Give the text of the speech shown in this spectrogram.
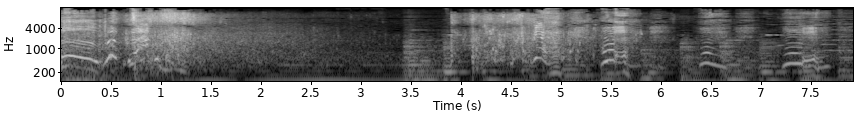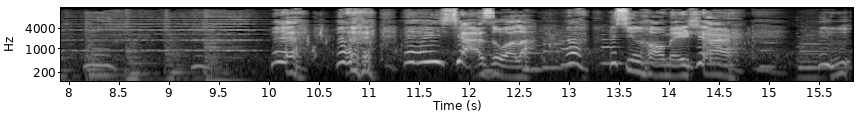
吓死我了！幸好没事儿。嗯，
